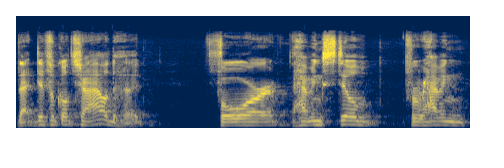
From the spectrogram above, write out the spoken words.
that difficult childhood, for having still for having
